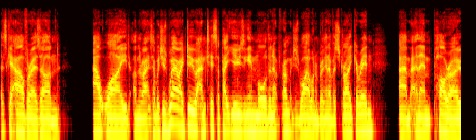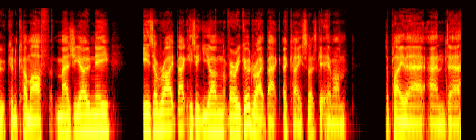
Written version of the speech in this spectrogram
Let's get Alvarez on out wide on the right side, which is where I do anticipate using him more than up front, which is why I want to bring another striker in. Um, and then Porro can come off. Maggioni is a right back. He's a young, very good right back. Okay, so let's get him on to play there. And uh,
